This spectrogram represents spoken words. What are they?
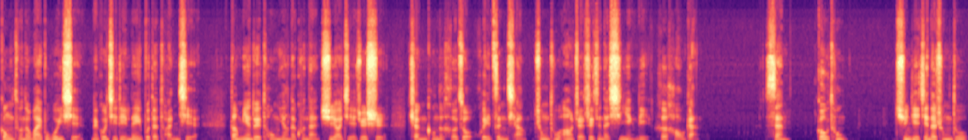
共同的外部威胁能够激励内部的团结。当面对同样的困难需要解决时，成功的合作会增强冲突二者之间的吸引力和好感。三、沟通，群体间的冲突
